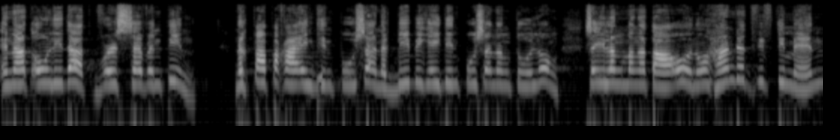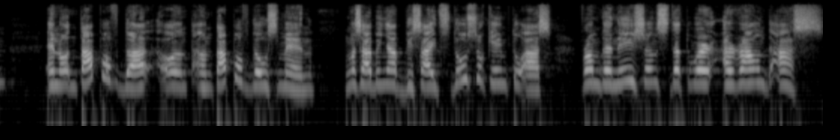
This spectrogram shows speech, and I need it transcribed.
And not only that, verse 17, nagpapakain din po siya, nagbibigay din po siya ng tulong sa ilang mga tao, no? 150 men And on top of that, on, on top of those men, nga sabi niya, besides those who came to us from the nations that were around us.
